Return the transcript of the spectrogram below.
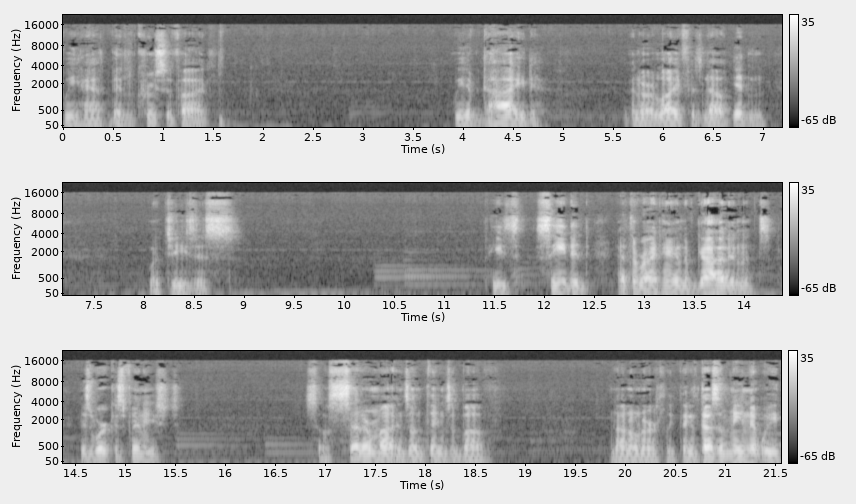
We have been crucified. We have died, and our life is now hidden with Jesus. He's seated at the right hand of God, and it's, his work is finished. So set our minds on things above, not on earthly things. Doesn't mean that we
